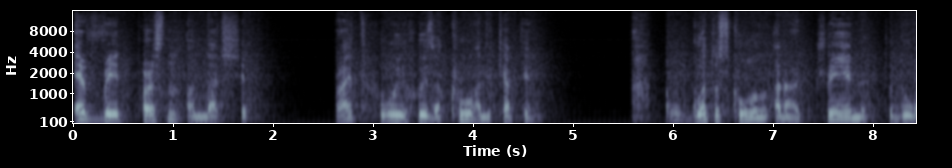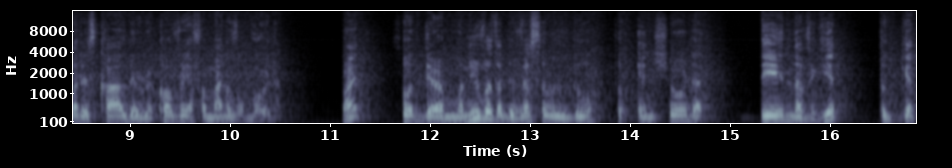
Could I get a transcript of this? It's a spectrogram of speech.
every person on that ship, right, who, who is a crew and the captain, will go to school and are trained to do what is called the recovery of a man overboard, right? So there are maneuvers that the vessel will do to ensure that they navigate to get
